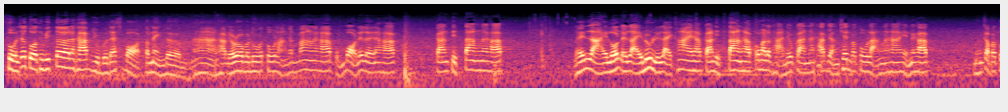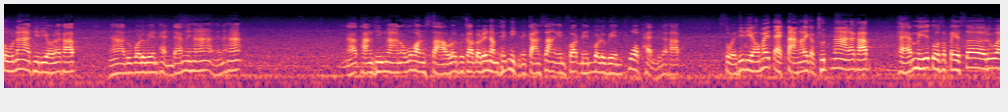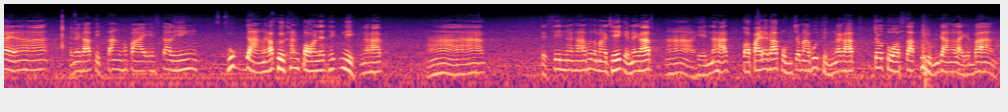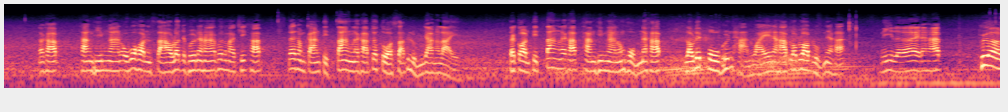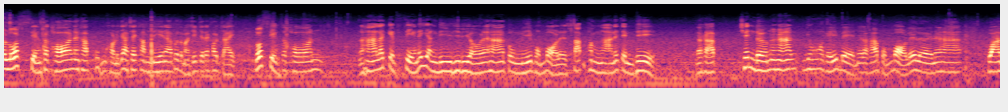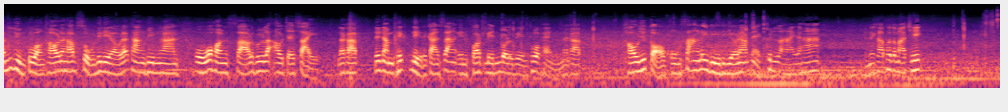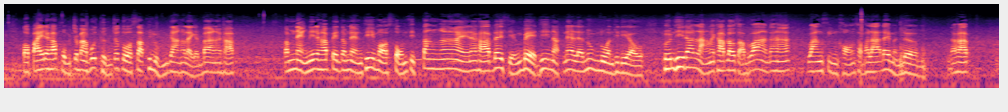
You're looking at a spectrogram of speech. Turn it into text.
ส่วนเจ้าตัวทวิตเตอร์นะครับ อยู่บนแดชบอร์ดตำแหน่งเดิมนะฮะนะครับเดี๋ยวเรามาดูประตูหลังกันบ้างนะครับ ผมบอกได้เลยนะครับ การติดตั้งนะครับ หลายๆรถหลาย ๆ รุ่นหลายๆค่ายนะครับ การติดตั้งนะครับก็มาตรฐานเดียวกันนะครับ อย่างเช่นประตูหลังนะฮะเห็นไหมครับ เหมือนกับประตูหน้าทีเดียวนะครับนะฮะดูบริเวณแผ่นแดมป์นี่ฮะเห็นนะฮะนะทางทีมงาน Overhorn Sound รถครับเราได้นำเทคนิคในการสร้าง enforcement บริเวณทั่วแผ่นเลยนะครับ สวยทีเดียวไม่แตกต่างอะไรกับชุดหน้านะครับ แถมมีตัวสเปเซอร์ด้วยนะฮะเห็นไหมครับ ติดตั้งเข้าไป Extra Link ทุกอย่างนะครับ คือขั้นตอนและเทคนิคนะครับอ่านะฮะ สร็จสิ้นนะครับเพื่อนสมาชิกเห็นไหมครับอ่าเห็นนะฮะต่อไปนะครับผมจะมาพูดถึงนะครับ เจ้าตัวซับที่หลุมยางอะไหล่กันบ้างนะครับ ทางทีมงาน Overhorn Sound ราชพฤกษ์นะฮะเพื่อนสมาชิกครับได้ทำการติดตั้งนะครับ เจ้าตัวซับที่หลุมยางอะไหล่แต่ก่อนติดตั้งนะครับ ทางทีมงานของผมนะครับ เราได้ปูพื้นฐานไว้นะครับ รอบๆหลุมเนี่ยครับนี่เลยนะครับเพื่อลดเสียงสะท้อนนะครับ ผมขออนุญาตใช้คำนี้นะเพื่อสมาชิกจะได้เข้าใจ ลดเสียงสะท้อน นะฮะและเก็บเสียงได้อย่างดีทีเดียวนะฮะตรงนี้ผมบอกเลยซับทำงานได้เต็มที่นะครับ เช่นเดิมนะฮะย่อแคลิเบตเนี่ยแหละครับผมบอกได้เลยนะฮะความยืดหยุ่นตัวของเขานะครับ สูงทีเดียว และทางทีมงาน Overhorn Sound และพื้นและเอาใจใส่นะครับ ได้นำเทคนิคในการสร้าง enforcement บริเวณทั่วแผ่นนะครับเขายึดเกาะโครงสร้างได้ดีทีเดียวนะครับเนี่ยขึ้นลายนะฮะเห็นไหมครับเพื่อนสมาชิก ต่อไปนะครับผมจะมาพูดถึงเจ้าตัวซับที่หลุมยางอะไหล่กันบ้างนะครับ ตำแหน่งนี้นะครับเป็นตำแหน่งที่เหมาะสมติดตั้งง่ายนะครับ ได้เสียงเบสที่หนักแน่นและนุ่มนวลทีเดียว พื้นที่ด้านหลังนะครับ เราสามารถนะฮะวางสิ่งของสัมภาระได้เหมือนเดิมนะครับ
